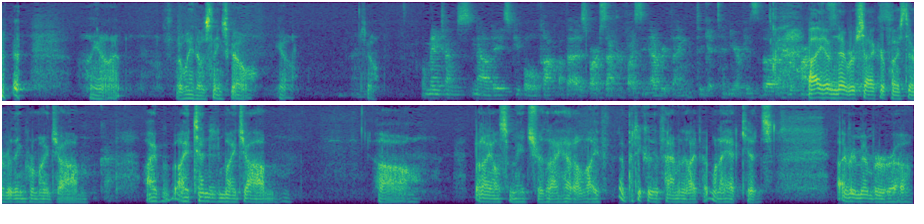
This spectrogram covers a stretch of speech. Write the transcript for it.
you know, that's the way those things go. Yeah. So. Well, many times nowadays people talk about that as far as sacrificing everything to get tenure because the. I have never sacrificed everything for my job. Okay. I, I attended my job, uh, but I also made sure that I had a life, and particularly a family life when I had kids. I remember uh,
